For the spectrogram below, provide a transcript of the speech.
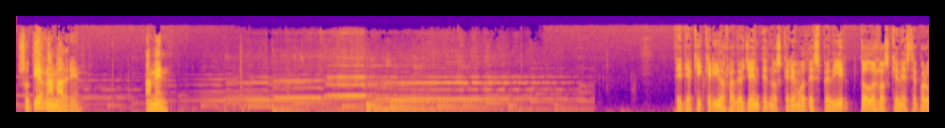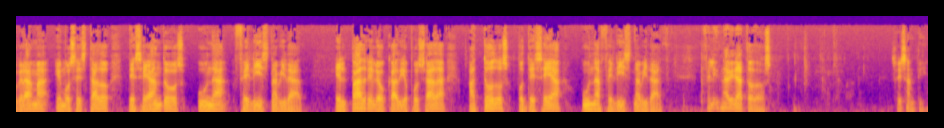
su tierna madre. Amén. Desde aquí, queridos radioyentes, nos queremos despedir, todos los que en este programa hemos estado deseándoos una feliz Navidad. El Padre Leocadio Posada a todos os desea una feliz Navidad. Feliz Navidad a todos. Soy Santi.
